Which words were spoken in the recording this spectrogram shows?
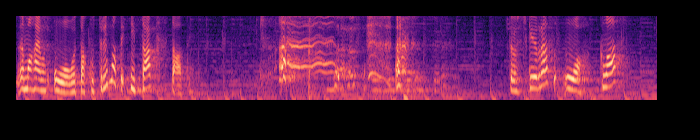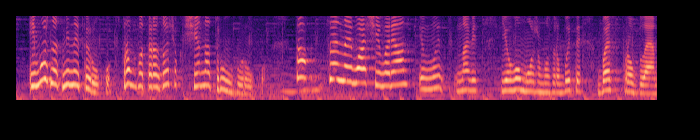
намагаємось о, отак утримати і так встати. Зараз. Трошечки раз, о, клас. І можна змінити руку. Спробувати разочок ще на другу руку. Так, це найважчий варіант, і ми навіть його можемо зробити без проблем.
